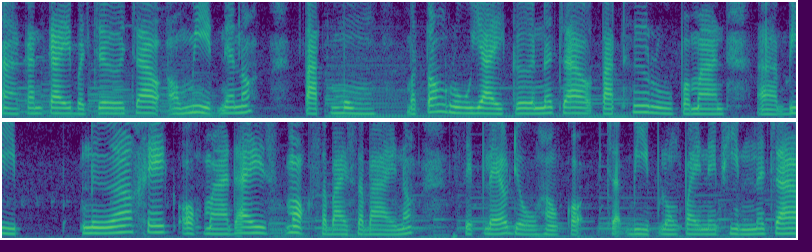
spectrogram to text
หากันไกลบะเจอเจ้าเอามีดเนี่ยเนาะตัดมุมมาต้องรูใหญ่เกินนะเจ้าตัดให้รูประมาณบีบเนื้อเค้กออกมาได้หมอกสบายๆเนาะเสร็จแล้วเดี๋ยวเราก็จะบีบลงไปในพิมพ์นะเจ้า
